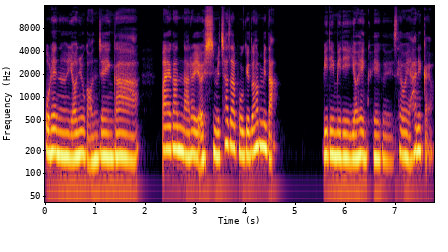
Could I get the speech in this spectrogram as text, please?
올해는 연휴가 언제인가 빨간 날을 열심히 찾아보기도 합니다. 미리미리 여행 계획을 세워야 하니까요.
